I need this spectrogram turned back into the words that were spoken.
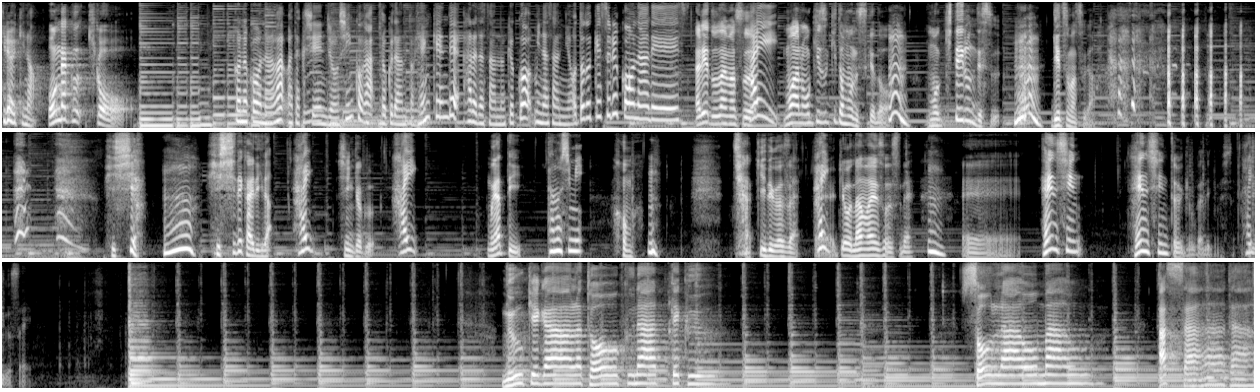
原田博之の音楽機構。このコーナーは私炎上真子が独断と偏見で原田さんの曲を皆さんにお届けするコーナーです。ありがとうございます、はい。もうあのお気づきと思うんですけど、もう来てるんです。うん。うん月末が。必死や。うん。必死で書いてきた。はい。新曲。はい。もうやっていい？楽しみ。ほんま、うん。じゃあ聞いてください、はい。えー今日生演奏ですね。うんえー変身。変身という曲ができました。はい。聞いてください。抜け殻遠くなってく。空を舞う朝だ。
